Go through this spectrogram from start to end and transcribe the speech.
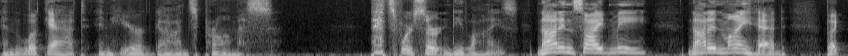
and look at and hear God's promise. That's where certainty lies. Not inside me, not in my head, but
